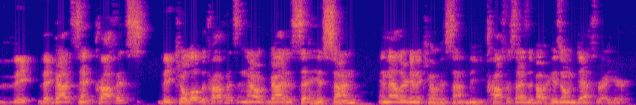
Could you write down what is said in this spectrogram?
they, that God sent prophets, they killed all the prophets, and now God has sent his son, and now they're going to kill his son. He prophesies about his own death right here.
